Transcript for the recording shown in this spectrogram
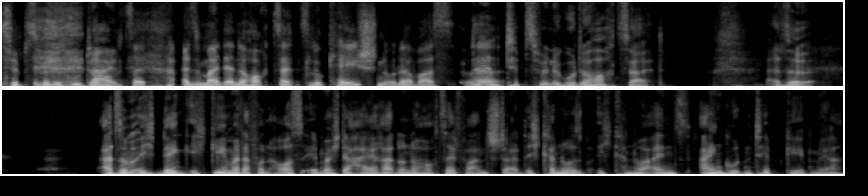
Tipps für eine gute Nein. Hochzeit. Also meint er eine Hochzeitslocation oder was? Oder? Nein, Tipps für eine gute Hochzeit. Also, also ich denke, ich gehe mal davon aus, er möchte heiraten und eine Hochzeit veranstalten. Ich kann nur, ich kann nur eins, einen guten Tipp geben, ja.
